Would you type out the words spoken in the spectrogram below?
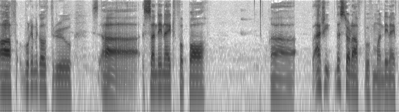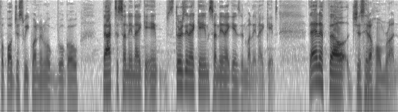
off. We're going to go through uh, Sunday night football. Uh, actually, let's start off with Monday night football, just week one, and we'll we'll go back to Sunday night games, Thursday night games, Sunday night games, and Monday night games. The NFL just hit a home run.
